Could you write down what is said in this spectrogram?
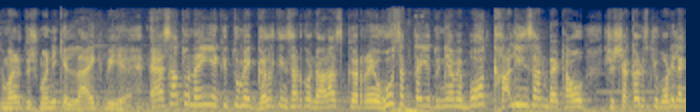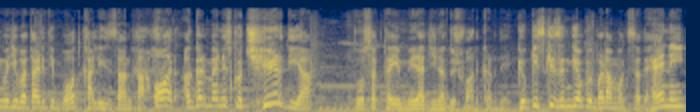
तुम्हारे दुश्मनी के लायक भी है? ऐसा तो नहीं है कि तुम एक गलत इंसान को नाराज़ कर रहे हो। हो सकता है ये दुनिया में बहुत खाली इंसान बैठा हो, जो शक्ल उसकी बॉडी लैंग्वेज बता रही थी, बहुत खाली इंसान था। और अगर मैंने इसको छेड़ दिया हो सकता है ये मेरा जीना दुश्वार कर दे। क्योंकि इसकी ज़िंदगी का कोई बड़ा मकसद है नहीं,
